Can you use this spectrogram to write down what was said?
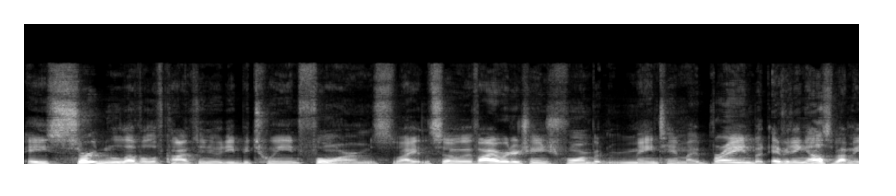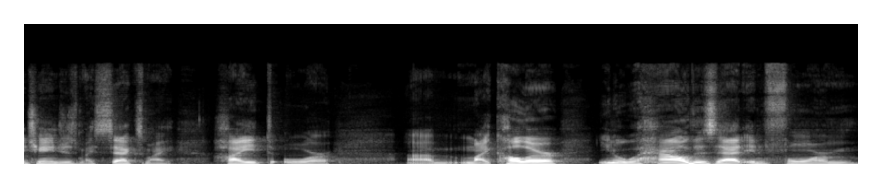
a certain level of continuity between forms, right? So if I were to change form but maintain my brain, but everything else about me changes, my sex, my height, or um, my color, you know, how does that inform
